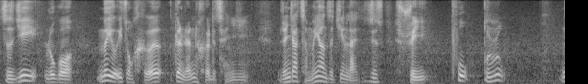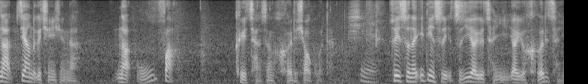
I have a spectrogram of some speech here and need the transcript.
自己如果没有一种和跟人和的诚意。人家怎么样子进来，就是水泼不入，那这样的一个情形呢，那无法可以产生和的效果的。是。所以说呢，一定是自己要有诚意，要有和的诚意。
